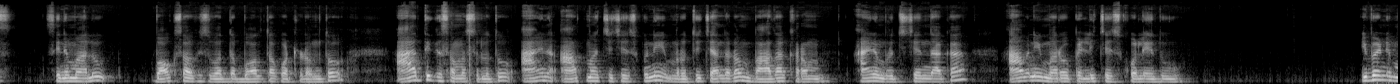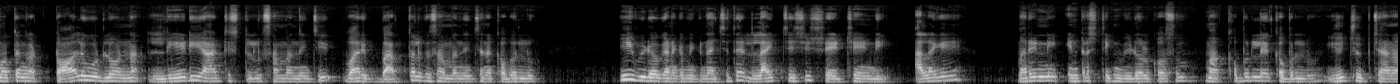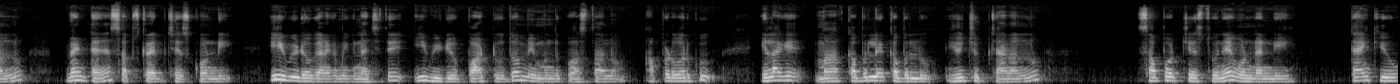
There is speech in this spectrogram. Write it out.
సినిమాలు బాక్స్ ఆఫీస్ వద్ద బాల్తో కొట్టడంతో ఆర్థిక సమస్యలతో ఆయన ఆత్మహత్య చేసుకుని మృతి చెందడం బాధాకరం. ఆయన మృతి చెందాక ఆమెని మరో పెళ్ళి చేసుకోలేదు. ఇవన్నీ మొత్తంగా టాలీవుడ్లో ఉన్న లేడీ ఆర్టిస్టులకు సంబంధించి వారి భర్తలకు సంబంధించిన కబుర్లు ఈ వీడియో కనుక మీకు నచ్చితే లైక్ చేసి షేర్ చేయండి. అలాగే మరిన్ని ఇంట్రెస్టింగ్ వీడియోల కోసం మా కబుర్లే కబుర్లు యూట్యూబ్ ఛానల్ను వెంటనే సబ్స్క్రైబ్ చేసుకోండి. ఈ వీడియో కనుక మీకు నచ్చితే ఈ వీడియో పార్ట్ టూతో మేము ముందుకు వస్తాను. అప్పటి వరకు ఇలాగే మా కబుర్లే కబుర్లు యూట్యూబ్ ఛానల్ను సపోర్ట్ చేస్తూనే ఉండండి. Thank you.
